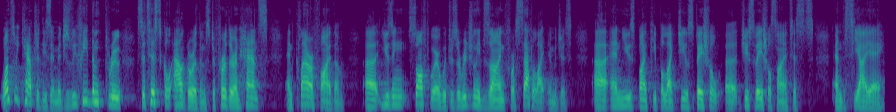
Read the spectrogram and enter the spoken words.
once we capture these images, we feed them through statistical algorithms to further enhance and clarify them uh, using software which was originally designed for satellite images uh, and used by people like geospatial, uh, geospatial scientists and the CIA.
